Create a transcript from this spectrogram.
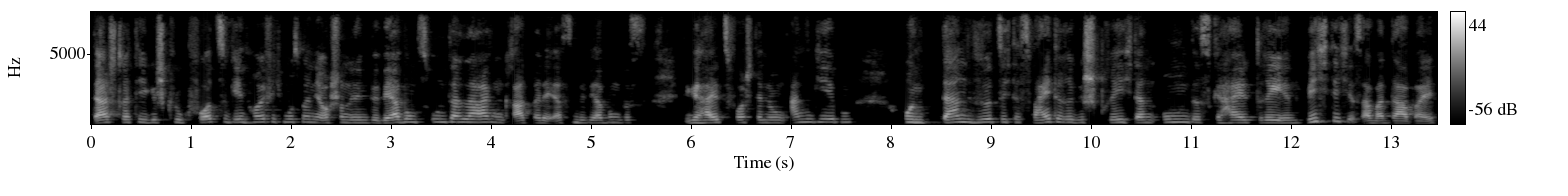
da strategisch klug vorzugehen. Häufig muss man ja auch schon in den Bewerbungsunterlagen, gerade bei der ersten Bewerbung, das, die Gehaltsvorstellungen angeben. Und dann wird sich das weitere Gespräch dann um das Gehalt drehen. Wichtig ist aber dabei,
